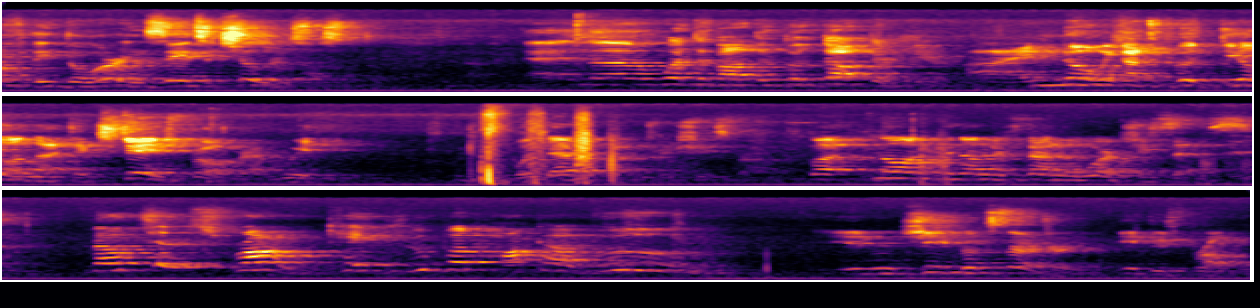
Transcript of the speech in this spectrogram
over the door and say it's a children's hospital. And uh, what about the good doctor here? I know we got a good deal on that exchange program with whatever country she's from, but no one can understand the word she says. Velton Strong, Cape Zupa Haka Boom. In chief of surgery, it is problem.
